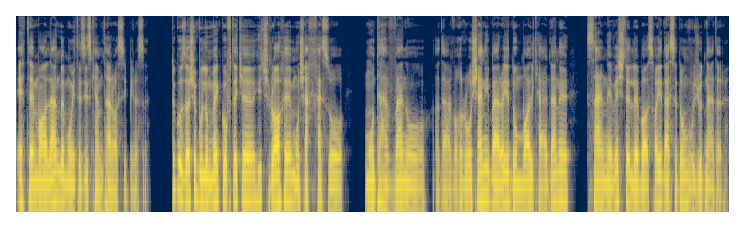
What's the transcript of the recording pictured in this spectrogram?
احتمالاً به محیط زیست کمتر آسیب می‌رسه. تو گزارش بلومبرگ گفته که هیچ راه مشخص و مدون و در واقع روشنی برای دنبال کردن سرنوشت لباس های دست دوم وجود نداره.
